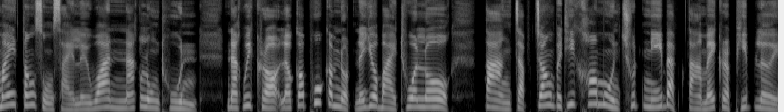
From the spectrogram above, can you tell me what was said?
ไม่ต้องสงสัยเลยว่านักลงทุน นักวิเคราะห์แล้วก็ผู้กำหนดนโยบายทั่วโลก ต่างจับจ้องไปที่ข้อมูลชุดนี้แบบตาไม่กระพริบเลย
